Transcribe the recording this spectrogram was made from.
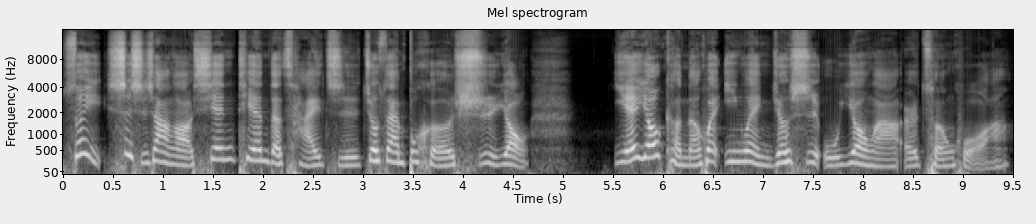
所以事实上啊，先天的材质就算不合适用。也有可能会因为你就是无用啊而存活啊，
